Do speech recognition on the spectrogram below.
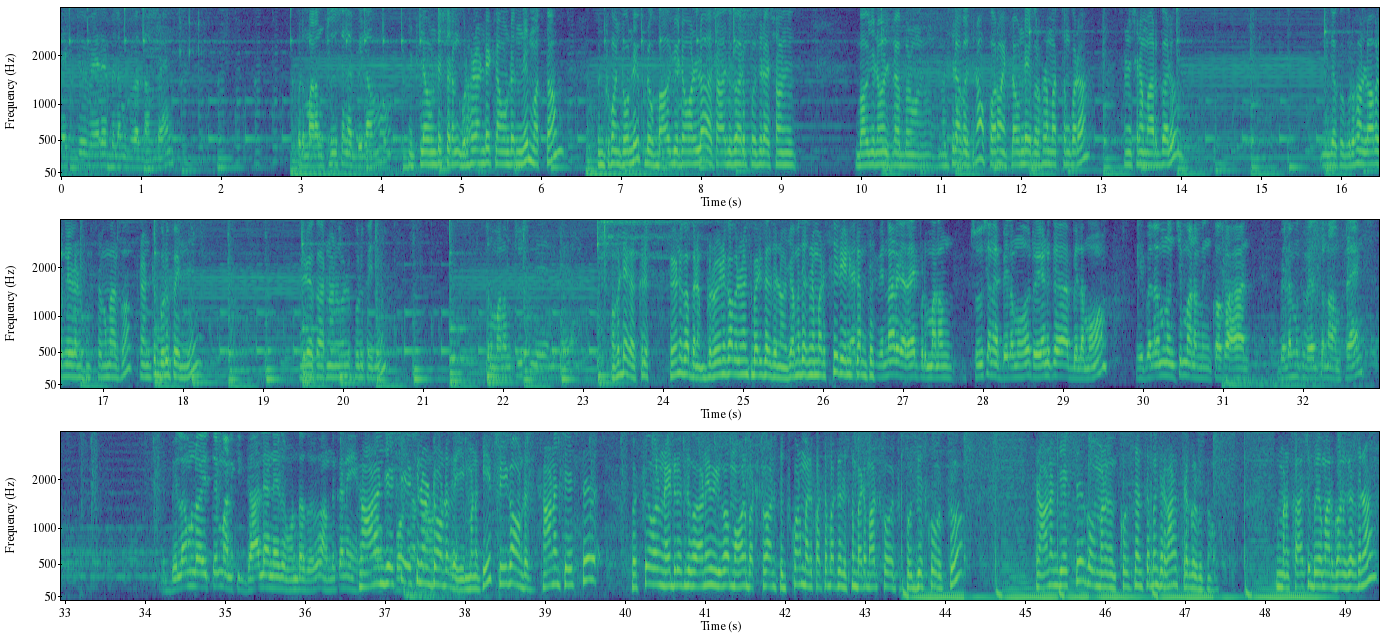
నెక్స్ట్ వేరే బిలంకి వెళ్దాం ఫ్రెండ్స్. ఇప్పుడు మనం చూసిన బిలము ఇట్లా ఉంటే సరే గృహలు అంటే ఇట్లా ఉంటుంది మొత్తం? కొంచెం కొంచెం ఉండి ఇప్పుడు బాగు చేయడం వల్ల సాధు గారు పొద్దున స్వామి బాగు చేయడం వల్ల ఇట్లా మంచిగా వెళ్తున్నాం. పూర్వం ఇట్లా ఉండే గృహలు మొత్తం కూడా? చిన్న చిన్న మార్గాలు. ఇది ఒక గృహం లోపలికి వెళ్ళడానికి సొంగ మార్గం. ఫ్రంట్ బుడిపోయింది వీడియో కారణాల వల్ల బుడిపోయింది ఇప్పుడు మనం చూసింది? ఒకటే రేణుకా బెలం ఇప్పుడు రేణుకా బెలం నుంచి బయటకు వెళ్తున్నాం. జమ దగ్గర మడిచి రేణుకా విన్నారు కదా ఇప్పుడు మనం చూసిన బిలము రేణుక బిలము ఈ బిలం నుంచి మనం ఇంకొక బిలంకి వెళ్తున్నాం ఫ్రెండ్స్ బిలంలో అయితే మనకి గాలి అనేది ఉండదు. అందుకని స్నానం చేస్తే వేసినట్టు ఉంటుంది. మనకి ఫ్రీగా ఉంటుంది. స్నానం చేస్తే వచ్చే వాళ్ళు నైట్ డ్రెస్సులు కానీ ఇక మామూలు బట్టలు కానీ తెచ్చుకొని మళ్ళీ కొత్త బట్టలు తీసుకొని బయట మార్చుకోవచ్చు పూజ చేసుకోవచ్చు. స్నానం చేస్తే మనం క్వశ్చన్ సేపు తిరగానే తిరగలుగుతాం మన కాశీ భయ మార్గానికి వెళ్తున్నాం.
